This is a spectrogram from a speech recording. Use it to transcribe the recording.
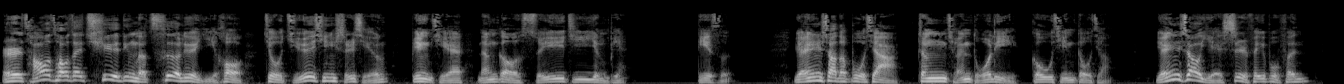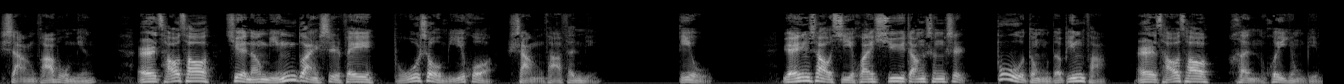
而曹操在确定了策略以后，就决心实行，并且能够随机应变。第四，袁绍的部下争权夺利、勾心斗角，袁绍也是非不分、赏罚不明，而曹操却能明断是非，不受迷惑，赏罚分明。第五，袁绍喜欢虚张声势，不懂得兵法。而曹操很会用兵，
